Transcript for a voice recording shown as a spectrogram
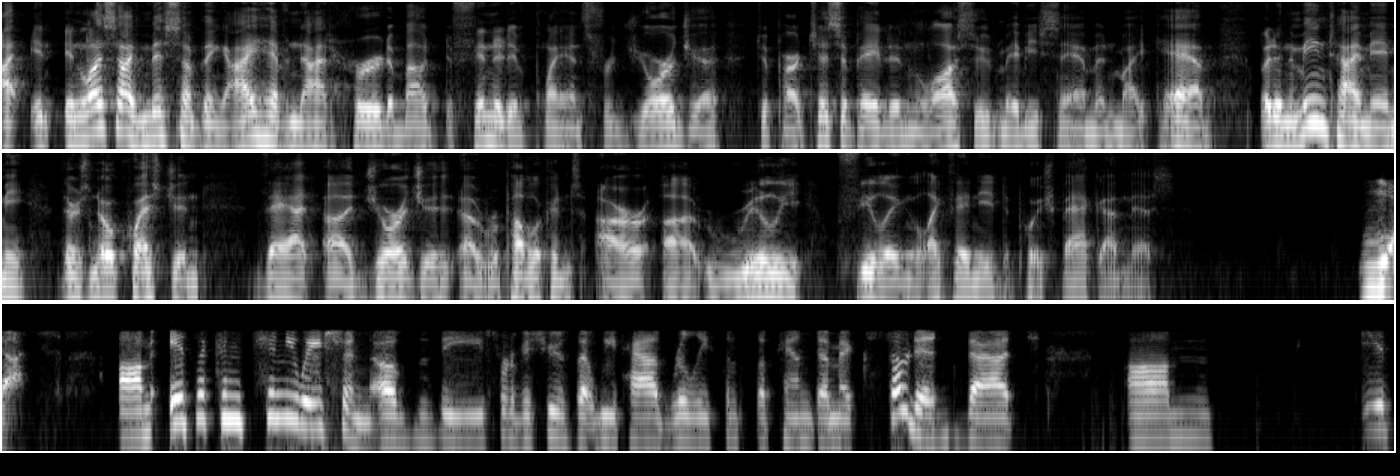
I, in, unless I've missed something, I have not heard about definitive plans for Georgia to participate in the lawsuit. Maybe Sam and Mike have. But in the meantime, Amy, there's no question that uh, Georgia uh, Republicans are uh, really feeling like they need to push back on this. Yes. Um, it's a continuation of the sort of issues that we've had really since the pandemic started that um, it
